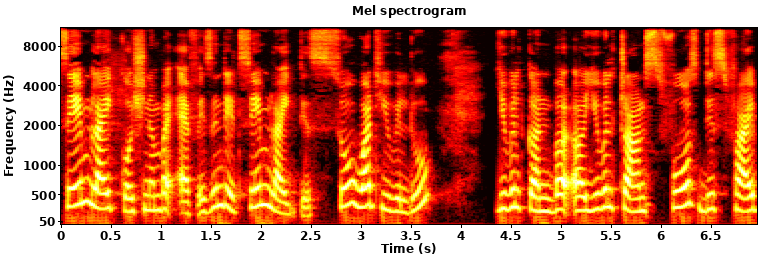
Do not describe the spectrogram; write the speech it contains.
same like question number f isn't it? Same like this. So what you will do? You will convert uh, you will transpose this 5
